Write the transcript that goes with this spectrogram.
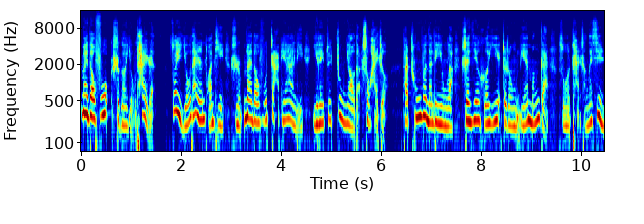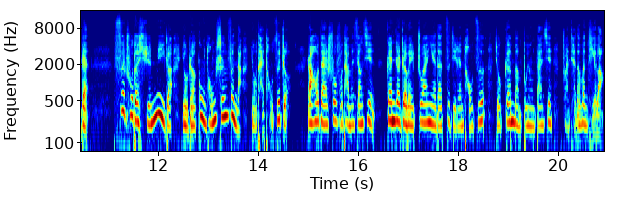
麦道夫是个犹太人，所以犹太人团体是麦道夫诈骗案里一类最重要的受害者。他充分的利用了身心合一这种联盟感所产生的信任，四处的寻觅着有着共同身份的犹太投资者。然后再说服他们相信，跟着这位专业的自己人投资，就根本不用担心赚钱的问题了。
